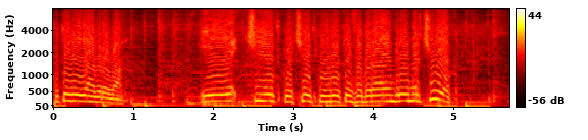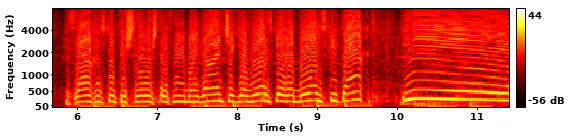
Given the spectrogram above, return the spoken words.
Кутовий Яворова. І чітко, чітко в руки забирає Андрій Марчук. Захисту пішли у штрафний майданчик. Яворський, Грабовський, так. І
